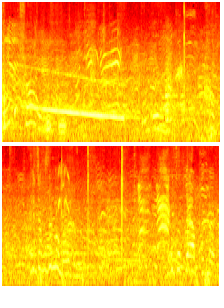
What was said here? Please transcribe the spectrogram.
Don't try it. It's a it's a little bit. It's a flop for money.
